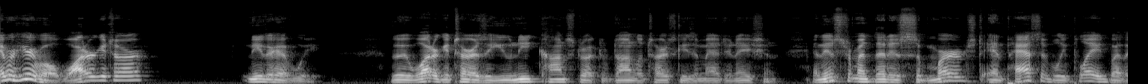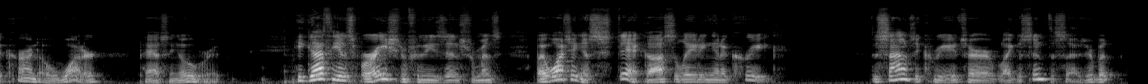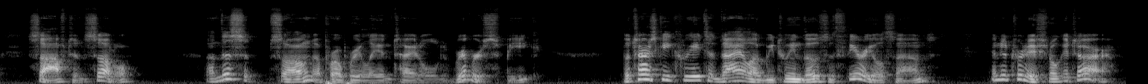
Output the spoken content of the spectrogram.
Ever hear of a water guitar? Neither have we. The water guitar is a unique construct of Don Latarski's imagination, an instrument that is submerged and passively played by the current of water passing over it. He got the inspiration for these instruments by watching a stick oscillating in a creek. The sounds it creates are like a synthesizer, but soft and subtle. On this song, appropriately entitled River Speak, Latarski creates a dialogue between those ethereal sounds and a traditional guitar.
